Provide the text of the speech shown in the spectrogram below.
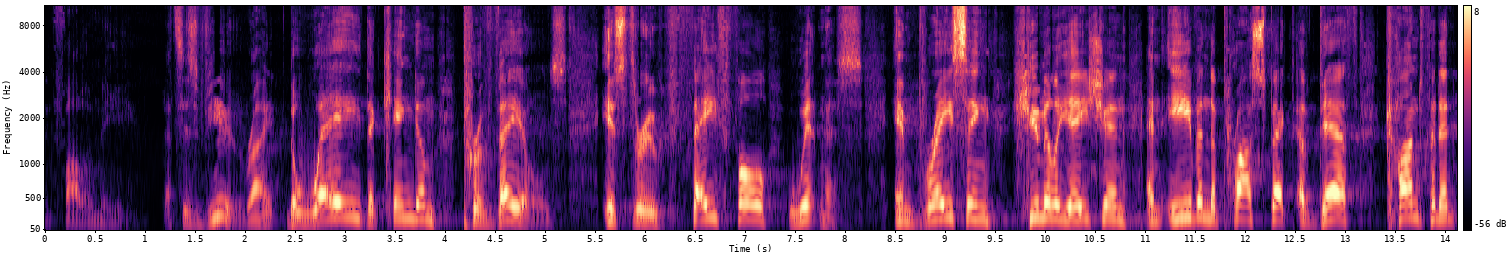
and follow me. That's his view, right? The way the kingdom prevails is through faithful witness, embracing humiliation and even the prospect of death, confident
